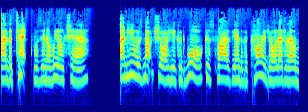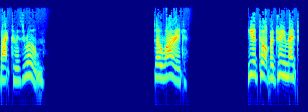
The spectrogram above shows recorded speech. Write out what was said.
and the tech was in a wheelchair, and he was not sure he could walk as far as the end of the corridor, let alone back to his room. So worried. He had thought Badri meant,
